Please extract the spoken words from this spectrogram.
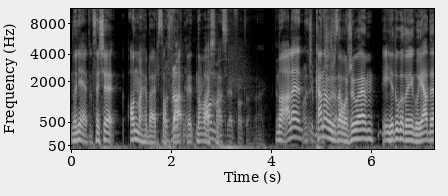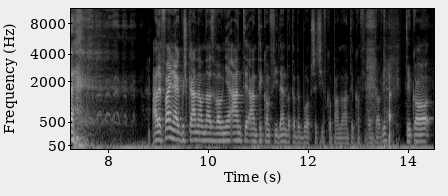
No nie, to w sensie on ma chyba Airsofta, Odwrotnie. no właśnie. On ma Airfota, tak. No ale kanał już założyłem i niedługo do niego jadę. Ale fajnie, jakbyś kanał nazwał nie anty-antykonfident, bo to by było przeciwko panu antykonfidentowi, tak. tylko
